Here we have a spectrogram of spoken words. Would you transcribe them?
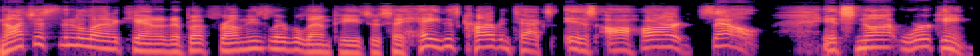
not just in Atlantic Canada, but from these Liberal MPs who say, hey, this carbon tax is a hard sell. It's not working.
